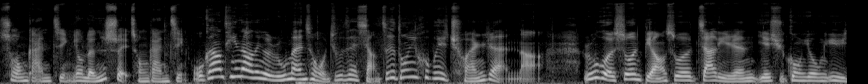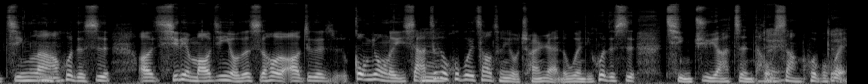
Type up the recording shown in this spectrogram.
冲干净，用冷水冲干净。我刚刚听到那个如螨虫，我就在想，这个东西会不会传染呢？如果说，比方说家里人也许共用浴巾啦，或者是呃洗脸毛巾，有的时候哦这个共用了一下，这个会不会造成有传染的问题？或者是寝具啊枕头上会不会？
